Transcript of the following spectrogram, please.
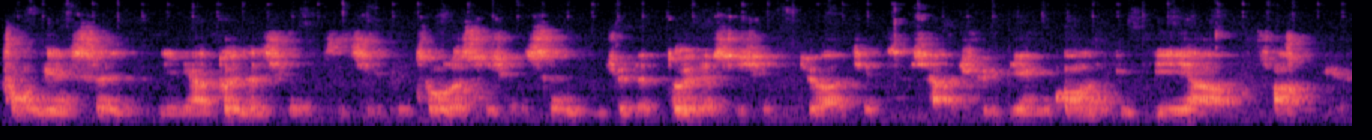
重点是你要对得起你自己，你做的事情是你觉得对的事情，就要坚持下去。眼光一定要放远，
